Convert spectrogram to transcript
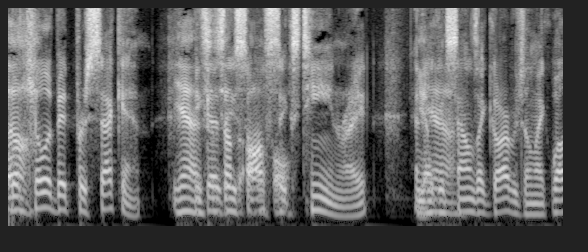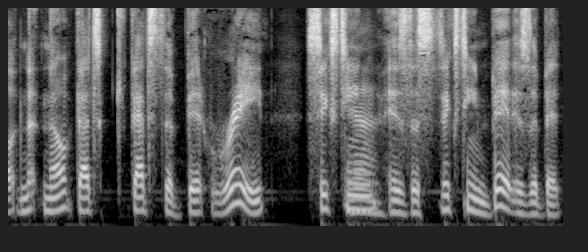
or Ugh. kilobit per second. Yeah, because they saw awful. 16, right? And like it sounds like garbage. I'm like, well, no, that's that's the bit rate. 16 Yeah. is the 16 bit is the bit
